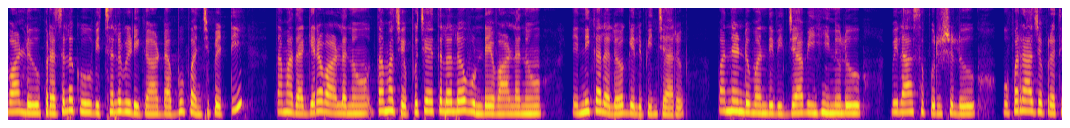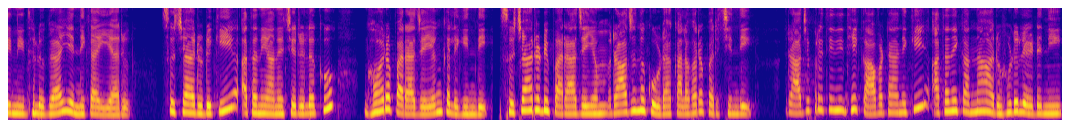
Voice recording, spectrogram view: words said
వాళ్ళు ప్రజలకు విచ్చలవిడిగా డబ్బు పంచిపెట్టి తమ దగ్గర వాళ్ళను తమ చెప్పు చేతులలో ఉండేవాళ్ళను ఎన్నికలలో గెలిపించారు. పన్నెండు మంది విద్యావిహీనులు విలాస పురుషులు ఉపరాజ ప్రతినిధులుగా ఎన్నికయ్యారు. సుచారుడికి అతని అనుచరులకు ఘోర పరాజయం కలిగింది. సుచారుడి పరాజయం రాజును కూడా కలవరపరిచింది. రాజప్రతినిధి కావటానికి అతనికన్నా అర్హుడు లేడని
